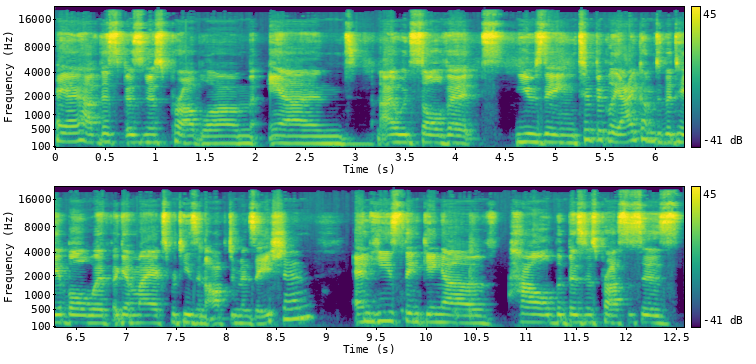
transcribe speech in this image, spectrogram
hey i have this business problem and i would solve it using typically i come to the table with again my expertise in optimization and he's thinking of how the business processes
